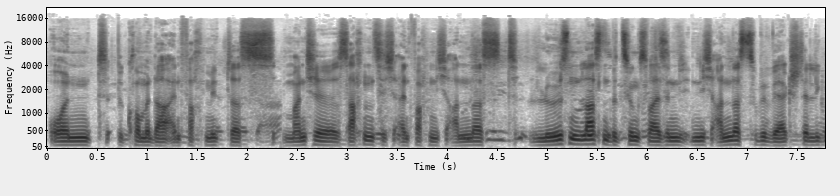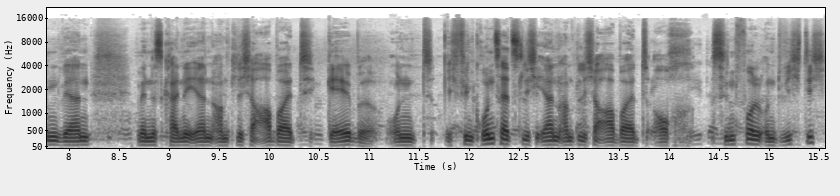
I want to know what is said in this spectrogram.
und bekomme da einfach mit, dass manche Sachen sich einfach nicht anders lösen lassen, beziehungsweise nicht anders zu bewerkstelligen wären, wenn es keine ehrenamtliche Arbeit gäbe. Und ich finde grundsätzlich ehrenamtliche Arbeit auch sinnvoll und wichtig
